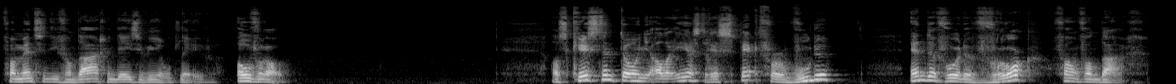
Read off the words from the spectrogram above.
van mensen die vandaag in deze wereld leven, overal. Als christen toon je allereerst respect voor woede en de voor de wrok van vandaag.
